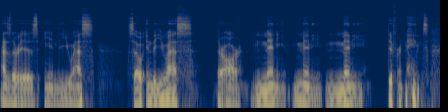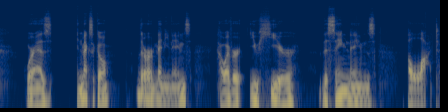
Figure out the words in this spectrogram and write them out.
as there is in the US. So in the US, there are many, many, many different names. Whereas in Mexico, there are many names. However, you hear the same names a lot.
